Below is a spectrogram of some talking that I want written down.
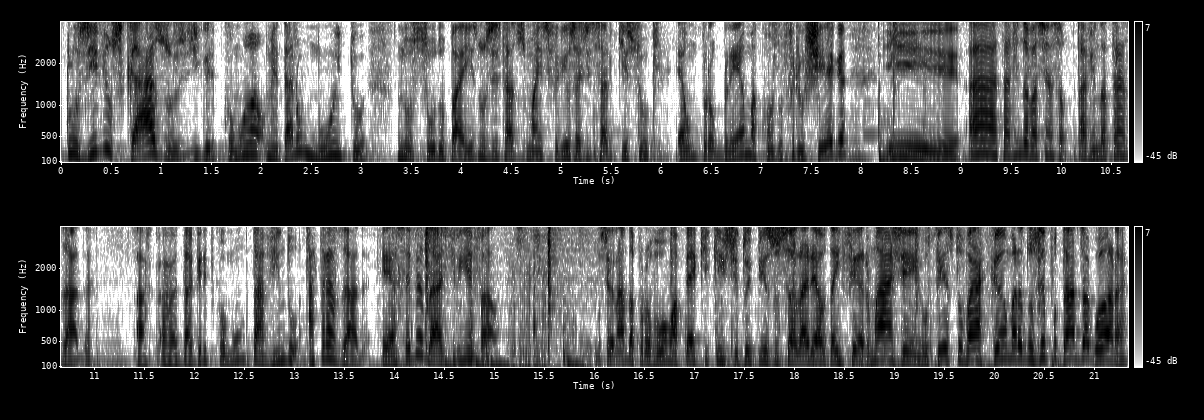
Inclusive os casos de gripe comum aumentaram muito no sul do país, nos estados mais frios. A gente sabe que isso é um problema quando o frio chega e ah, tá vindo a vacinação, tá vindo atrasada. A, a da gripe comum tá vindo atrasada. Essa é a verdade que ninguém fala. O Senado aprovou uma PEC que institui piso salarial da enfermagem. O texto vai à Câmara dos Deputados agora.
